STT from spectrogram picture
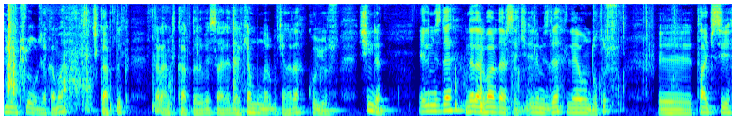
gürültülü olacak ama çıkarttık. Garanti kartları vesaire derken bunları bu kenara koyuyoruz. Şimdi elimizde neler var dersek elimizde L19 e, Type-C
